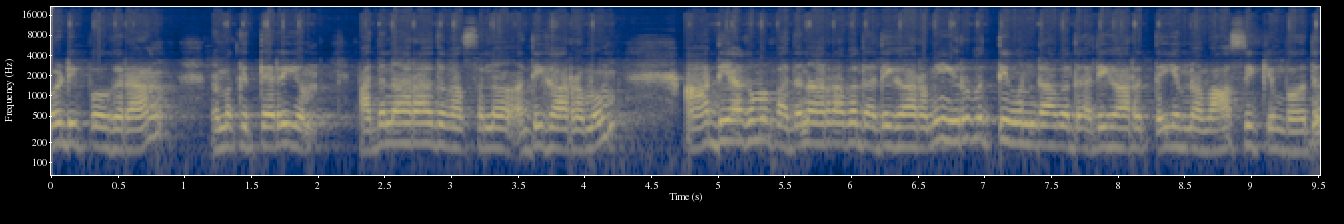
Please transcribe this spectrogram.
ஓடி போகிறா நமக்கு தெரியும். பதினாறாவது வசனம் அதிகாரமும் ஆதியாகமும் பதினாறாவது அதிகாரமும் இருபத்தி ஒன்றாவது அதிகாரத்தையும் நான் வாசிக்கும்போது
